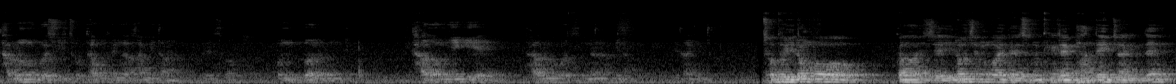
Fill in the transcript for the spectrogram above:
다루는 것이 좋다고 생각합니다. 그래서 본건은 다음 회기에 다루었으면 합니다. 이상입니다. 저도 이런 거가 이제 이루어지는 거에 대해서는 굉장히 반대 입장인데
